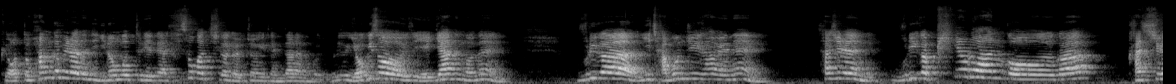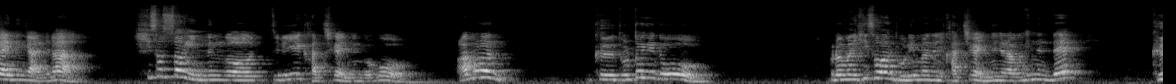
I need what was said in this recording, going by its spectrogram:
그 어떤 황금이라든지 이런 것들에 대한 희소 가치가 결정이 된다는 거죠. 그래서 여기서 이제 얘기하는 거는 우리가 이 자본주의 사회는 사실은 우리가 필요로 한 거가 가치가 있는 게 아니라 희소성이 있는 것들이 가치가 있는 거고 아무런 그 돌덩이도 그러면 희소한 돌이면 가치가 있느냐라고 했는데 그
